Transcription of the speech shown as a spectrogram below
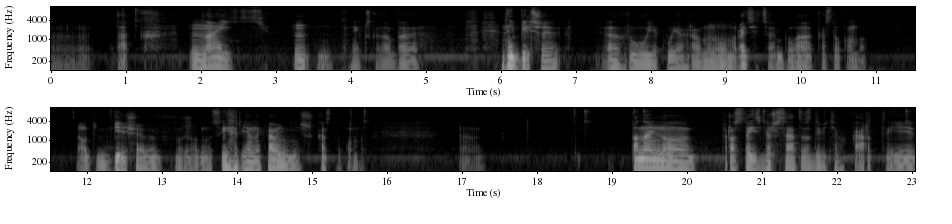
Е, Так. Най... як б сказав би, найбільше е, гру, яку я грав в минулому році, це була Castle Combo. От більше в жодну з ігор я не грав, ніж в Castle Combo. Е, Банально простий збір сету з 9 карт, і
